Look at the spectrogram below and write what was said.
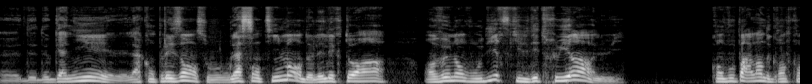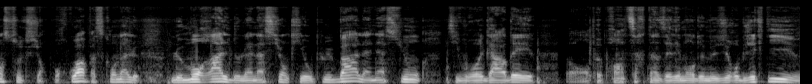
euh, de, gagner la complaisance ou l'assentiment de l'électorat en venant vous dire ce qu'il détruira, lui. Qu'en vous parlant de grande construction. Pourquoi? Parce qu'on a le, moral de la nation qui est au plus bas. La nation, si vous regardez, on peut prendre certains éléments de mesure objective,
